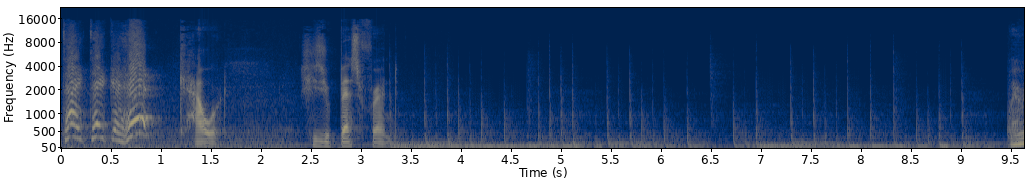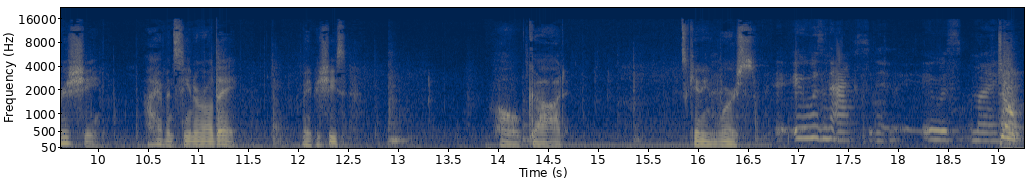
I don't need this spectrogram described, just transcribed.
Take, take a hit. Coward. She's your best friend. Where is she? I haven't seen her all day. Maybe she's. Oh, God. It's getting worse. It was an accident. It was my. Don't!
